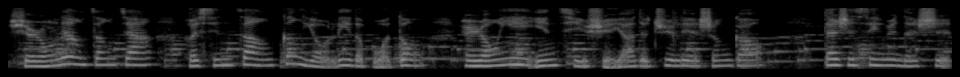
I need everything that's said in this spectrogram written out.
血容量增加和心脏更有力的搏动，很容易引起血压的剧烈升高。但是幸运的是，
